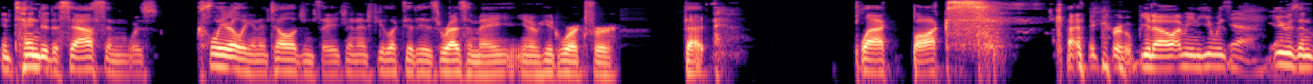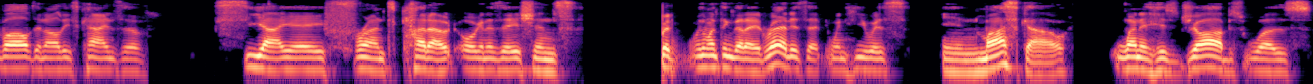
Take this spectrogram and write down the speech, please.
intended assassin was clearly an intelligence agent. And if you looked at his resume, you know, he'd worked for that black box kind of group. You know, I mean, he was yeah, yeah. he was involved in all these kinds of CIA front cutout organizations. But one thing that I had read is that when he was in Moscow, one of his jobs was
